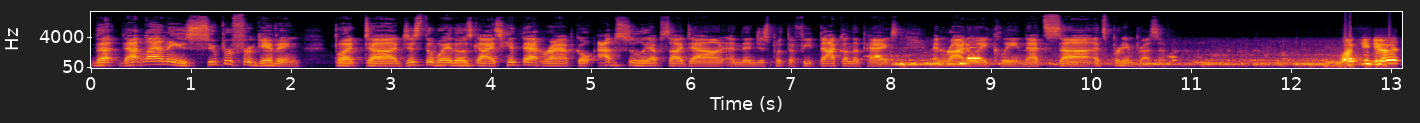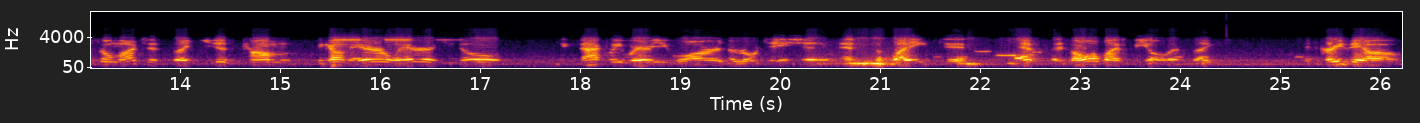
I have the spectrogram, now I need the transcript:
that that landing is super forgiving but uh, just the way those guys hit that ramp, go absolutely upside down, and then just put their feet back on the pegs and ride away clean. That's uh, that's pretty impressive. Once you do it so much, it's like you just come become air aware. You know exactly where you are in the rotation and the bike, and it's, it's all by feel. It's like it's crazy how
